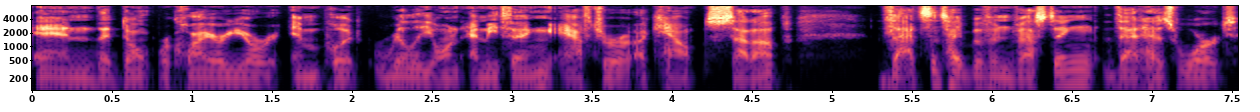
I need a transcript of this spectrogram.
and that don't require your input really on anything after account setup that's the type of investing that has worked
